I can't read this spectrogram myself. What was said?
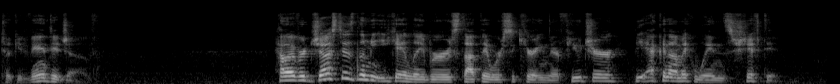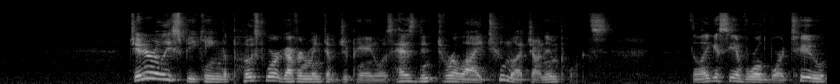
took advantage of. However, just as the Miike laborers thought they were securing their future, the economic winds shifted. Generally speaking, the post war government of Japan was hesitant to rely too much on imports. The legacy of World War II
